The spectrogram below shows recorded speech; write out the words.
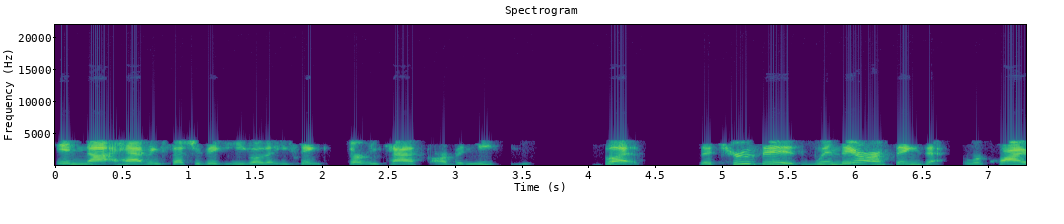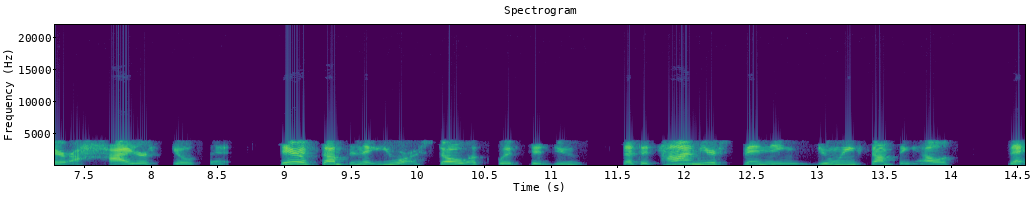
in not having such a big ego that you think certain tasks are beneath you. But the truth is, when there are things that require a higher skill set, there is something that you are so equipped to do that the time you're spending doing something else that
